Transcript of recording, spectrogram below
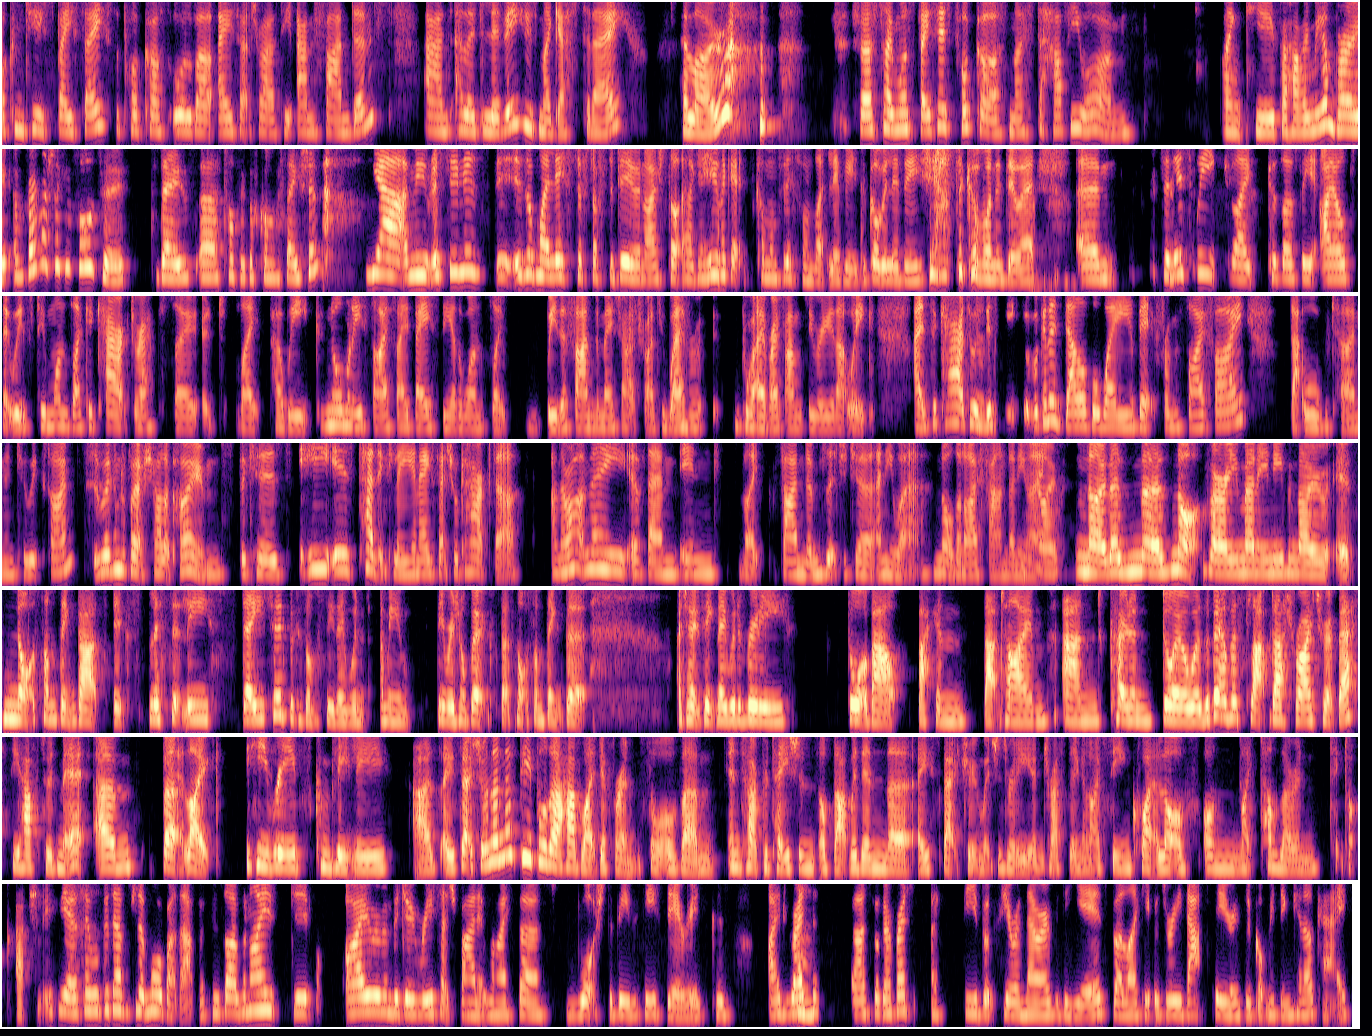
welcome to Space Ace, the podcast all about asexuality and fandoms. And hello to Livy, who's my guest today. Hello. First time on Space Ace podcast. Nice to have you on. Thank you for having me. I'm very, I'm very much looking forward to today's uh, topic of conversation. yeah, I mean, as soon as it is on my list of stuff to do, and I just thought, like, who am I get to come on for this one? Like Livy, it's got to be Livy. She has to come on and do it. Um, so this week like because obviously i alternate weeks between one's like a character episode like per week. Normally sci-fi based the other one's like be the fandom most actuality whatever whatever i fancy really that week. And it's a character week mm. this week but we're going to delve away a bit from sci-fi that will return in two weeks time. So we're going to talk about sherlock holmes because he is technically an asexual character and there aren't many of them in like fandoms literature anywhere? Not that i found anyway. No, no there's there's not very many and even though it's not something that's explicitly stated because obviously they wouldn't i mean the original books that's not something that i don't think they would have really thought about back in that time. And conan doyle was a bit of a slapdash writer at best you have to admit. Um but yeah. like he reads completely as asexual. And then there's people that have like different sort of um interpretations of that within the a spectrum which is really interesting. And i've seen quite a lot of on like tumblr and tiktok actually. Yeah so we'll to have to look more about that because I, when i do i remember doing research about it when i first watched the bbc series because i'd read mm. the first book. I've read a few books here and there over the years but like it was really that series that got me thinking okay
